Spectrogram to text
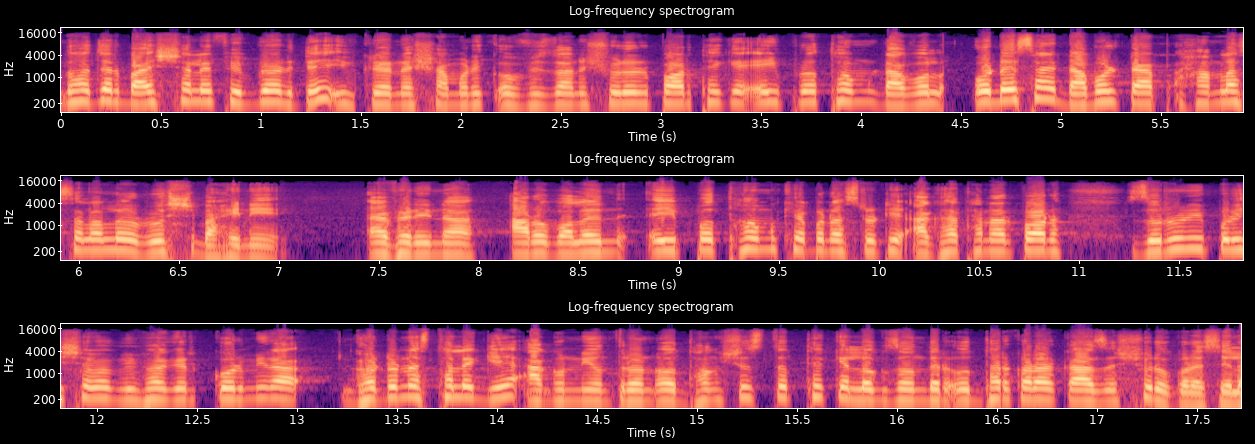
দু হাজার বাইশ সালে ফেব্রুয়ারিতে ইউক্রেনের সামরিক অভিযান শুরুর পর থেকে এই প্রথম ডাবল ওডেসায় ডাবল ট্যাপ হামলা চালালো রুশ বাহিনী। অ্যাভেরিনা আরও বলেন, এই প্রথম ক্ষেপণাস্ত্রটি আঘাত হানার পর জরুরি পরিষেবা বিভাগের কর্মীরা ঘটনাস্থলে গিয়ে আগুন নিয়ন্ত্রণ ও ধ্বংসস্তূপ থেকে লোকজনদের উদ্ধার করার কাজ শুরু করেছিল।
